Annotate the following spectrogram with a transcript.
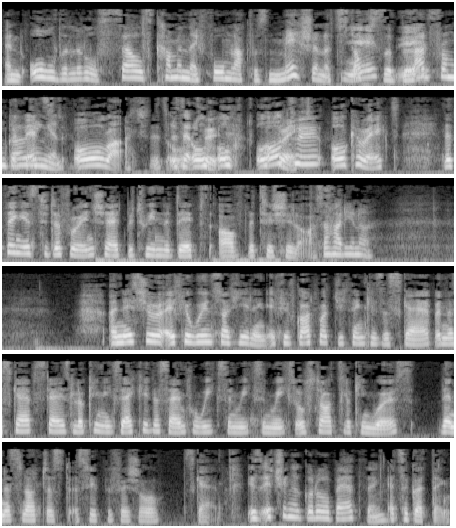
and all the little cells come and they form like this mesh and it stops Yes, the blood yes, from going and all right. That's all that all- true. all- all correct? true, all correct. The thing is to differentiate between the depth of the tissue loss. so how do you know? Unless you're, if your wound's not healing, if you've got what you think is a scab and the scab stays looking exactly the same for weeks and weeks and weeks or starts looking worse, then it's not just a superficial scab. Is itching a good or a bad thing? It's a good thing.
